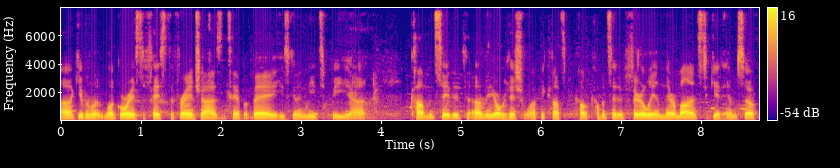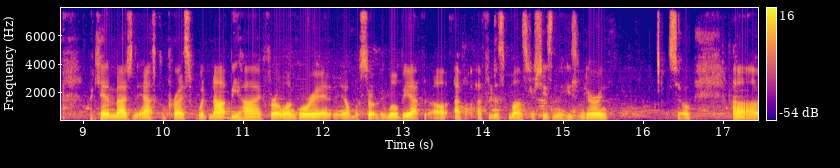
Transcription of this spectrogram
Uh, given that Longoria is to face the franchise in Tampa Bay, he's going to need to be uh, compensated. Uh, the organization will to be compensated fairly in their minds to get him. So I can't imagine the asking price would not be high for Longoria. It almost certainly will be after uh, after this monster season that he's enduring. So uh,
